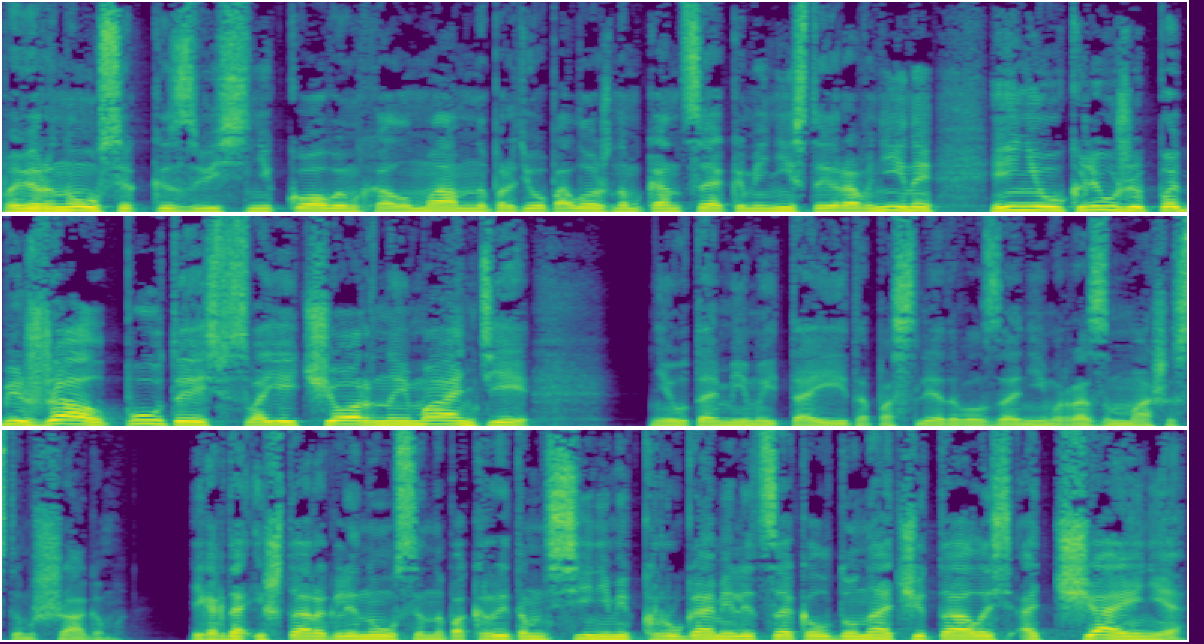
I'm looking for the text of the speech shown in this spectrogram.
повернулся к известняковым холмам на противоположном конце каменистой равнины и неуклюже побежал, путаясь в своей черной мантии. Неутомимый Таита последовал за ним размашистым шагом. И когда Иштар оглянулся на покрытом синими кругами лице колдуна, читалось отчаяние.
